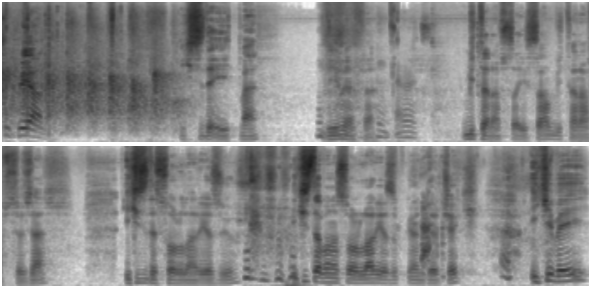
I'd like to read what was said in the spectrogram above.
Şükriye Hanım. İkisi de eğitmen. Değil mi efendim? Evet. Bir taraf sayısal, bir taraf sözel. İkisi de sorular yazıyor. İkisi de bana sorular yazıp gönderecek. İki bey,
